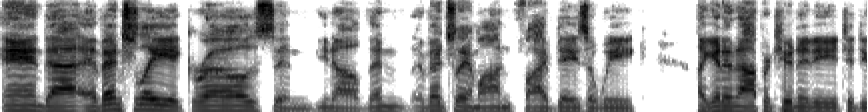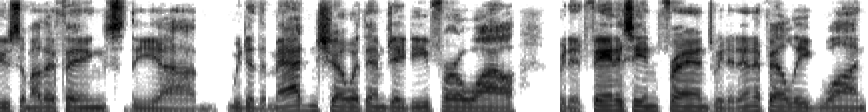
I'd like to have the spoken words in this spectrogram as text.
And uh, eventually it grows. And, you know, then eventually I'm on five days a week. I get an opportunity to do some other things. The um, we did the Madden show with MJD for a while. We did Fantasy and Friends. We did NFL League One.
